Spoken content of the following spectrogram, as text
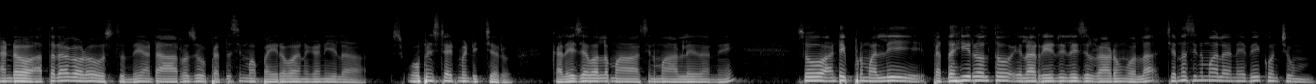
అండ్ అత్తడా కూడా వస్తుంది. అంటే ఆ రోజు పెద్ద సినిమా భైరవ అని కానీ ఇలా ఓపెన్ స్టేట్మెంట్ ఇచ్చారు. కలేజా వల్ల మా సినిమా ఆడలేదని. సో అంటే ఇప్పుడు మళ్ళీ పెద్ద హీరోలతో ఇలా రీ రిలీజులు రావడం వల్ల చిన్న సినిమాలు అనేవి కొంచెం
